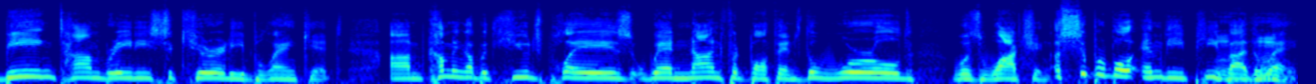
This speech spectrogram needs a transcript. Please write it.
being Tom Brady's security blanket, um, coming up with huge plays when non football fans, the world was watching. A Super Bowl MVP, by the way.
